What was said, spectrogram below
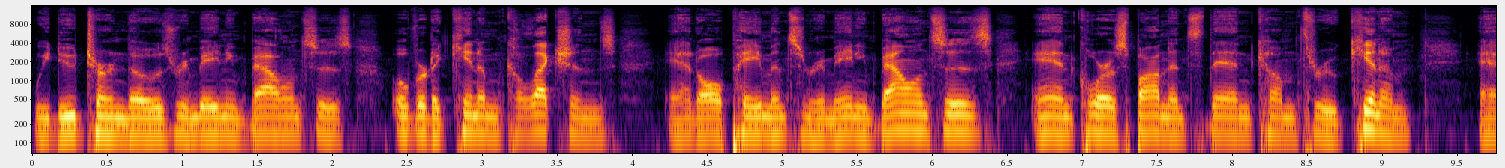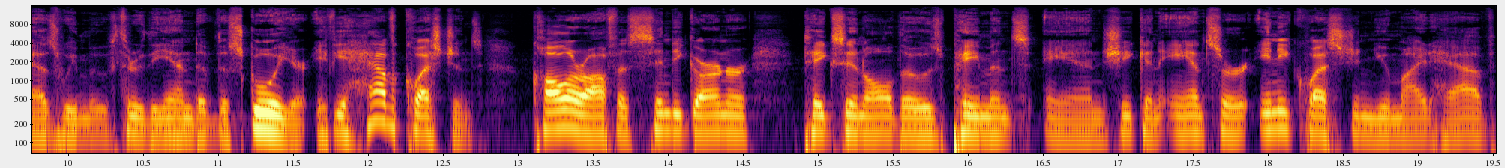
we do turn those remaining balances over to Kinnem Collections, and all payments and remaining balances and correspondence then come through Kinnem as we move through the end of the school year. If you have questions, call our office. Cindy Garner takes in all those payments and she can answer any question you might have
